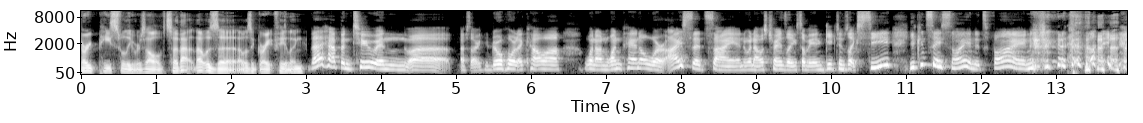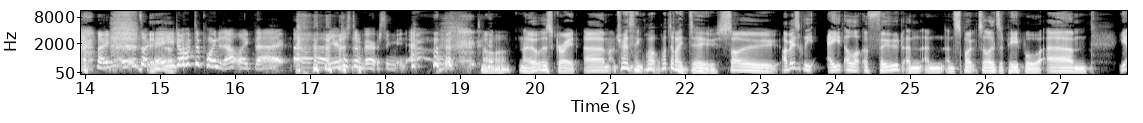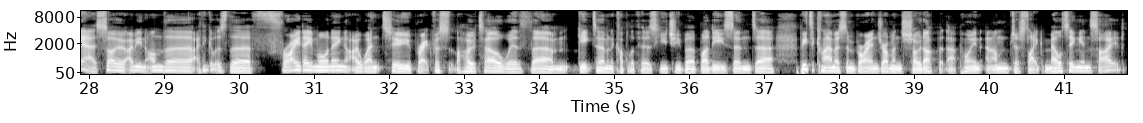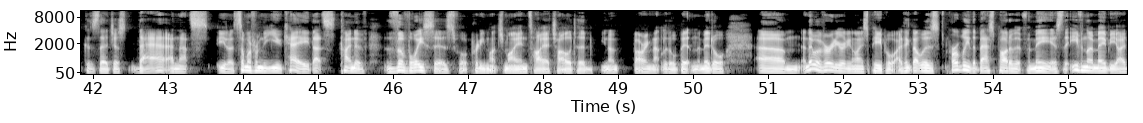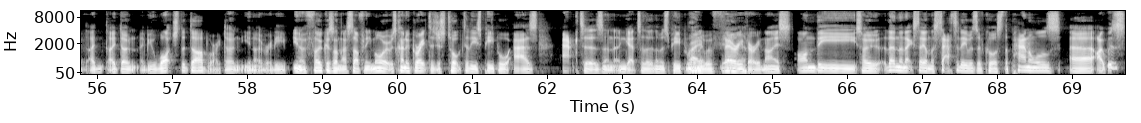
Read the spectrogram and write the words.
very peacefully resolved. So that that was a that was a great feeling. That happened too in uh I'm sorry, Horikawa went on one panel where I said Saiyan when I was translating something and Geekdom's like, see, you can say Saiyan, it's fine. like, like, it's okay, yeah. you don't have to point it out like that. Uh, you're just embarrassing me now. oh, no, it was great. Um I'm trying to think what what did I do? So I basically ate a lot of food and and, and spoke to loads of people. Um yeah, so I mean, on the I think it was the Friday morning, I went to breakfast at the hotel with um, Geekdom and a couple of his YouTuber buddies, and uh, Peter Kelamis and Brian Drummond showed up at that point, and I'm just like melting inside because they're just there, and that's you know someone from the UK. That's kind of the voices for pretty much my entire childhood. You know, barring that little bit in the middle. Um, and they were really, really nice people. I think that was probably the best part of it for me is that even though maybe I, I, I, don't maybe watch the dub or I don't, you know, really, you know, focus on that stuff anymore, it was kind of great to just talk to these people as actors and, and get to know them as people. Right. And they were very, yeah, yeah. very nice. On the, so then the next day on the Saturday was, of course, the panels. Uh, I was,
